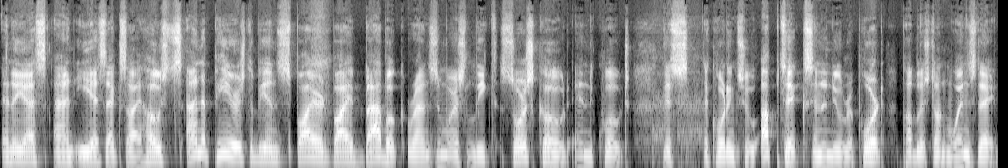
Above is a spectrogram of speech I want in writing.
NAS, and ESXi hosts and appears to be inspired by Babuk ransomware's leaked source code, end quote. This, according to Uptycs in a new report published on Wednesday.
